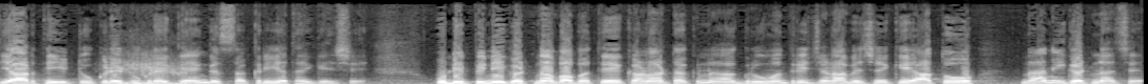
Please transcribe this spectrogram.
ત્યારથી ટુકડે ટુકડે ગેંગ સક્રિય થઈ ગઈ છે ઉડીપીની ઘટના બાબતે કર્ણાટકના ગૃહમંત્રી જણાવે છે કે આ તો નાની ઘટના છે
